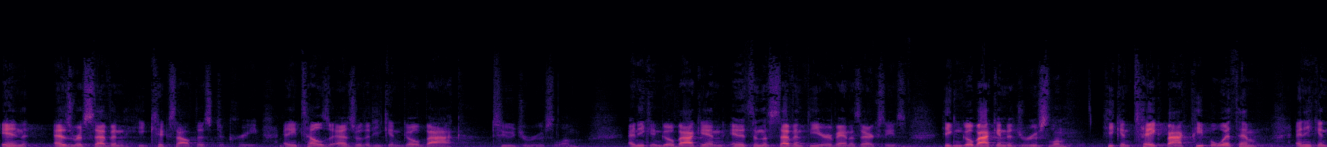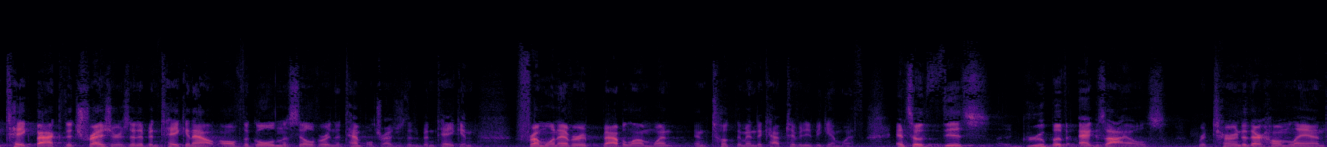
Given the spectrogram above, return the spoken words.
In Ezra 7, he kicks out this decree, and he tells Ezra that he can go back to Jerusalem. And he can go back in, and it's in the seventh year of Artaxerxes. He can go back into Jerusalem, he can take back people with him, and he can take back the treasures that had been taken out, all of the gold and the silver and the temple treasures that had been taken from whenever Babylon went and took them into captivity to begin with. And so this group of exiles returned to their homeland,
